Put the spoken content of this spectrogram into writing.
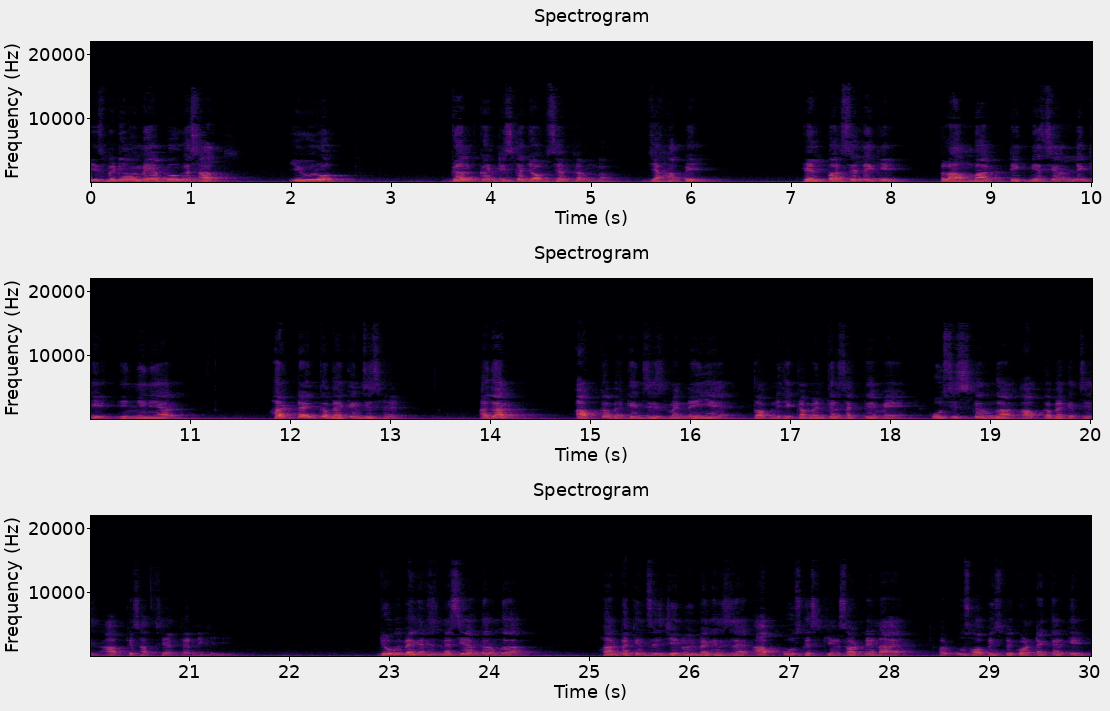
इस वीडियो में मैं आप लोगों के साथ यूरोप गल्फ कंट्रीज़ का जॉब शेयर करूँगा, जहाँ पे हेल्पर से लेके प्लम्बर, टेक्नीशियन लेके इंजीनियर, हर टाइप का वैकेंसीज है। अगर आपका वैकेंसी में नहीं है तो आप नीचे कमेंट कर सकते हैं। मैं कोशिश करूँगा आपका वैकेंसी आपके साथ शेयर करने के लिए। जो भी वैकेंसीज मैं शेयर करूँगा, हर वैकेंसी जेन्युइन वैकेंसीज है, आपको उसका स्क्रीनशॉट लेना है। और उस ऑफ़िस पे कांटेक्ट करके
